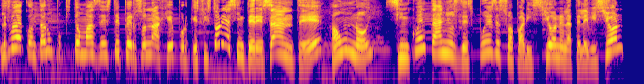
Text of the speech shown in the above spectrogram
les voy a contar un poquito más de este personaje porque su historia es interesante, ¿eh? Aún hoy, 50 años después de su aparición en la televisión,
